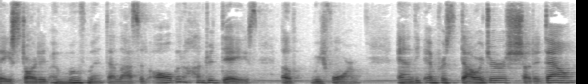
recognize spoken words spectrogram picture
they started a movement that lasted all but 100 days of reform. And the Empress Dowager shut it down.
